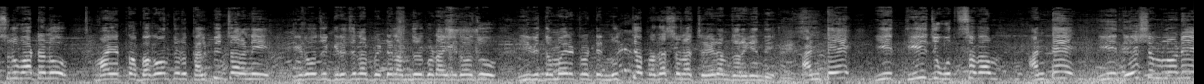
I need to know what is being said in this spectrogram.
ఎసులుబాటులు మా యొక్క భగవంతుడు కల్పించాలని ఈరోజు గిరిజన బిడ్డలందరూ కూడా ఈరోజు ఈ విధమైనటువంటి నృత్య ప్రదర్శన చేయడం జరిగింది. అంటే ఈ తీజ్ ఉత్సవం అంటే ఈ దేశంలోనే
